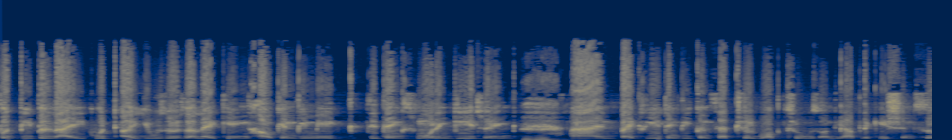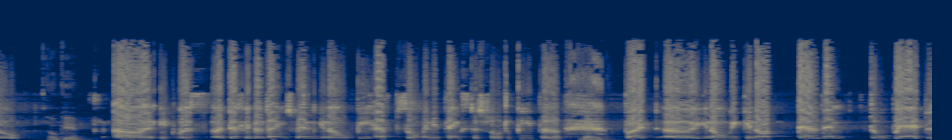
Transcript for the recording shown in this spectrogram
what people like, what our users are liking, how can we make the things more engaging, Mhm. and by creating the contextual walkthroughs on the application. So Okay. uh, it was a difficult times when you know we have so many things to show to people, Right. but uh, you know we cannot tell them to where to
